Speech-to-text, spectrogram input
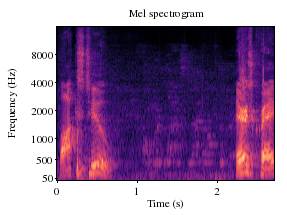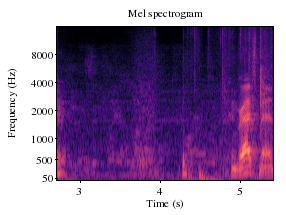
Box two. There's Craig. Congrats, man.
